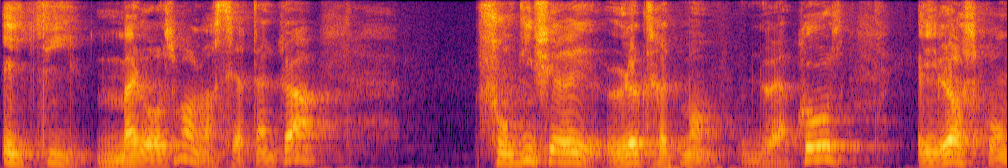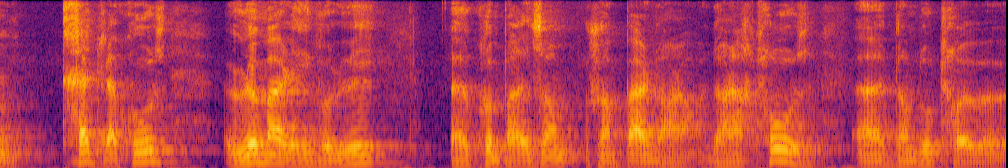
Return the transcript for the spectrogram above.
et qui, malheureusement, dans certains cas, font différer le traitement de la cause et lorsqu'on traite la cause, le mal a évolué, euh, comme par exemple, j'en parle dans, l'arthrose, euh, dans euh,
